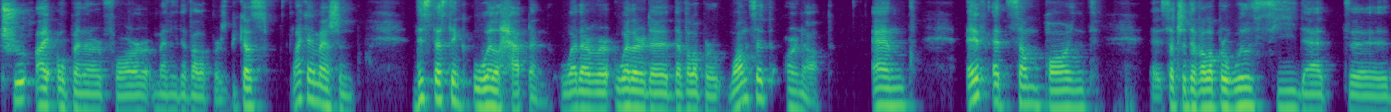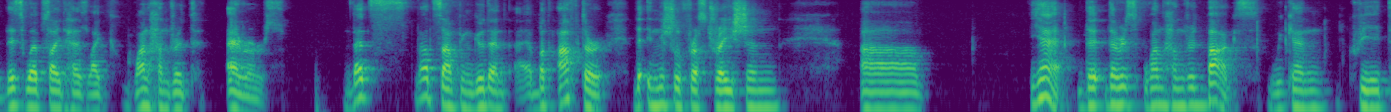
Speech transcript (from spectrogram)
true eye opener for many developers because, like I mentioned, this testing will happen whether whether the developer wants it or not. And if at some point uh, such a developer will see that uh, this website has like 100 errors that's not something good. And uh, but after the initial frustration uh yeah the, there is 100 bugs. We can create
